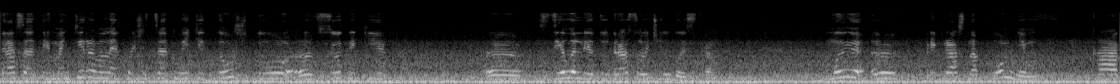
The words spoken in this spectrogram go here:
Трасса отремонтированная. Хочется отметить то, что все-таки сделали эту трассу очень быстро. Мы э, прекрасно помним, как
